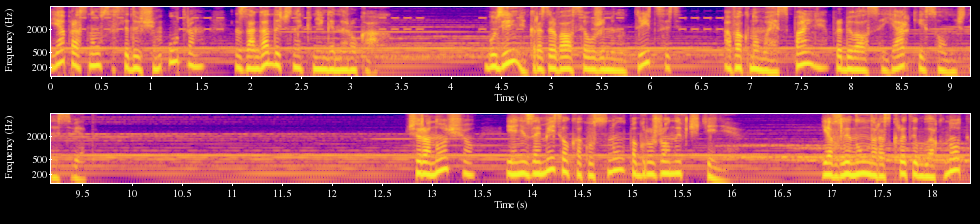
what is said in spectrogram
Я проснулся следующим утром с загадочной книгой на руках. Будильник разрывался уже минут 30, а в окно моей спальни пробивался яркий солнечный свет. Вчера ночью я не заметил, как уснул, погруженный в чтение. Я взглянул на раскрытый блокнот,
